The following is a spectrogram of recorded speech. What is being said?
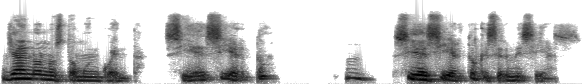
ya no nos tomó en cuenta. Si es cierto, mm. si es cierto que es el Mesías.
